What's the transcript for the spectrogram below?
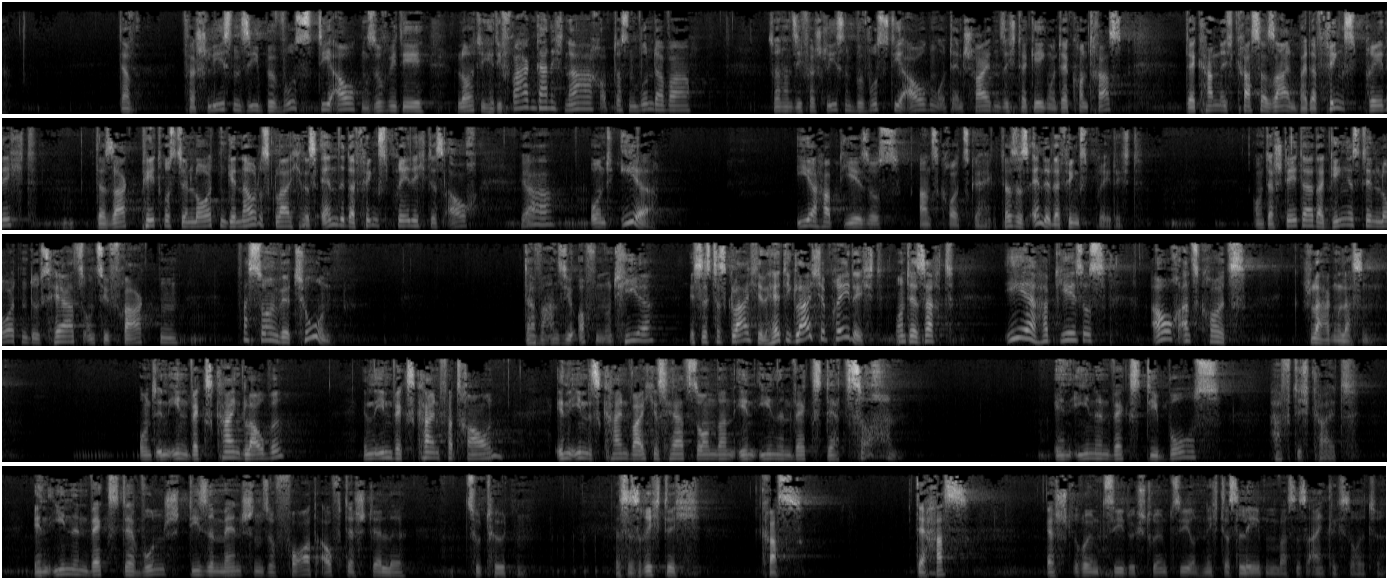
Da verschließen sie bewusst die Augen, so wie die Leute hier. Die fragen gar nicht nach, ob das ein Wunder war, sondern sie verschließen bewusst die Augen und entscheiden sich dagegen. Und der Kontrast, der kann nicht krasser sein. Bei der Pfingstpredigt, da sagt Petrus den Leuten genau das Gleiche. Das Ende der Pfingstpredigt ist auch, ja, und ihr, ihr habt Jesus ans Kreuz gehängt. Das ist das Ende der Pfingstpredigt. Und da steht da, da ging es den Leuten durchs Herz und sie fragten, was sollen wir tun? Da waren sie offen. Und hier ist es das Gleiche. Er hält die gleiche Predigt. Und er sagt, ihr habt Jesus auch ans Kreuz schlagen lassen. Und in ihnen wächst kein Glaube, in ihnen wächst kein Vertrauen, in ihnen ist kein weiches Herz, sondern in ihnen wächst der Zorn. In ihnen wächst die Boshaftigkeit. In ihnen wächst der Wunsch, diese Menschen sofort auf der Stelle zu töten. Das ist richtig krass. Der Hass erströmt sie, durchströmt sie und nicht das Leben, was es eigentlich sollte.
